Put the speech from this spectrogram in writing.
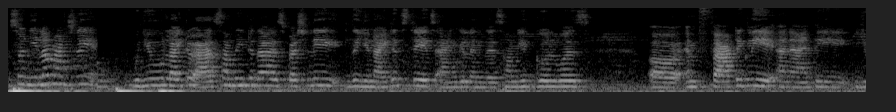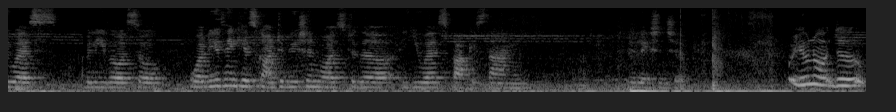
So, Neelam, actually, would you like to add something to that, especially the United States angle in this? Hamid Gul was uh, emphatically an anti US believer. So, what do you think his contribution was to the US Pakistan relationship? You know, the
